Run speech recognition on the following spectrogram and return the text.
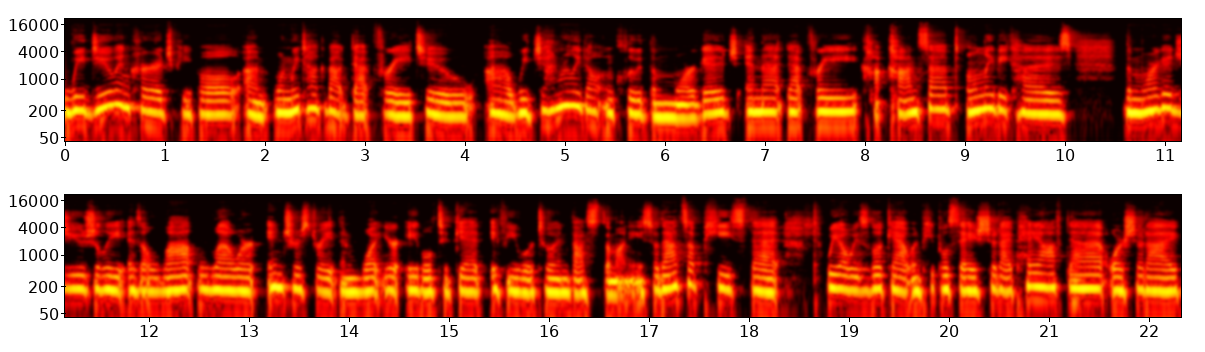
we do encourage people um, when we talk about debt free too uh, we generally don't include the mortgage in that debt free co- concept only because the mortgage usually is a lot lower interest rate than what you're able to get if you were to invest the money. So that's a piece that we always look at when people say, should I pay off debt or should I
